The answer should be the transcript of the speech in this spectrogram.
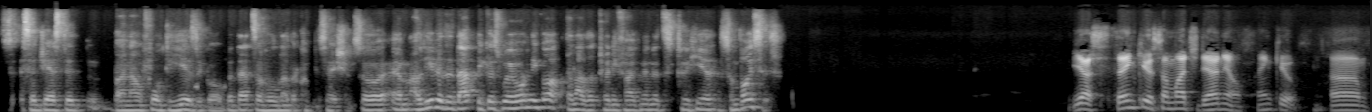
suggested by now 40 years ago, but that's a whole other conversation. So um, I'll leave it at that because we've only got another 25 minutes to hear some voices. Yes, thank you so much, Daniel. Thank you. Um,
